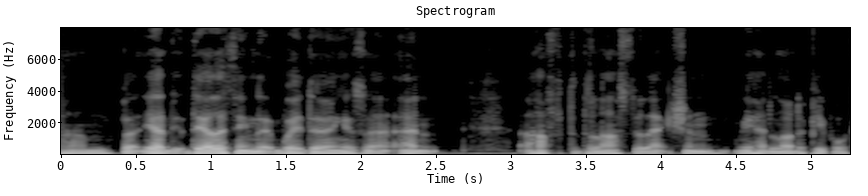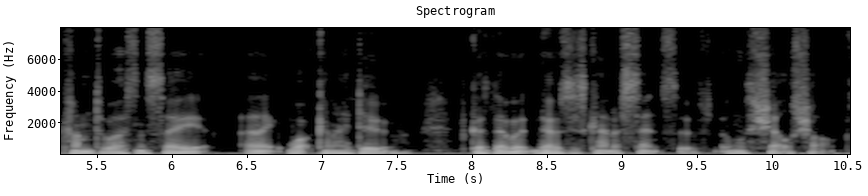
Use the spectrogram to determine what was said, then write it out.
Um, but yeah, the, the other thing that we're doing is, uh, and after the last election, we had a lot of people come to us and say, uh, "What can I do?" Because there were there was this kind of sense of almost shell shocked.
